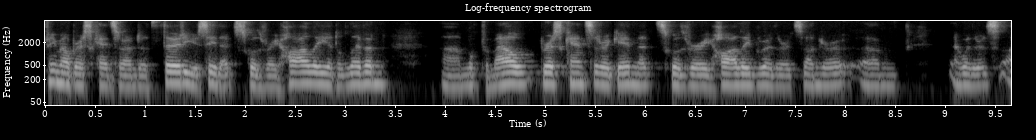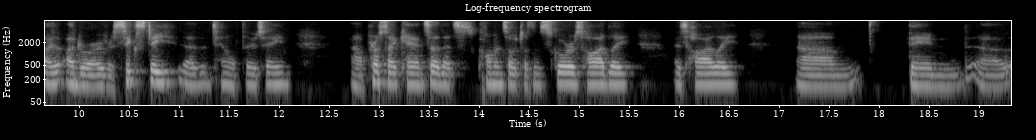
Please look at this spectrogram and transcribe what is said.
female breast cancer under 30, you see that scores very highly at 11. Um, look for male breast cancer again, that scores very highly, whether it's under um, whether it's under or over 60, uh, 10 or 13. Uh, prostate cancer, that's common, so it doesn't score as highly. As highly. Um, then uh,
